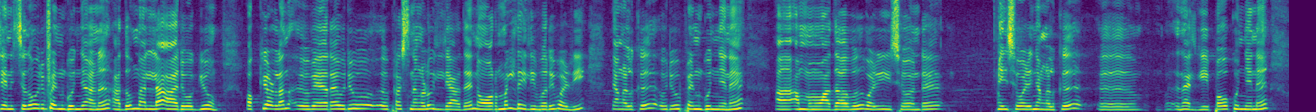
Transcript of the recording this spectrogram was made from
ജനിച്ചതും ഒരു പെൺകുഞ്ഞാണ്. അതും നല്ല ആരോഗ്യവും ഒക്കെയുള്ള വേറെ ഒരു പ്രശ്നങ്ങളും ഇല്ലാതെ നോർമൽ ഡെലിവറി വഴി ഞങ്ങൾക്ക് ഒരു പെൺകുഞ്ഞിനെ അമ്മ മാതാവ് വഴി ഈശോന്റെ ഈശോ വഴി ഞങ്ങൾക്ക് നൽകി. ഇപ്പോൾ കുഞ്ഞിന്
